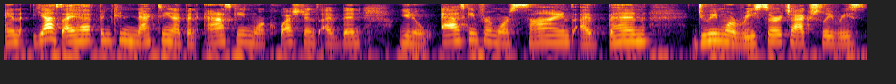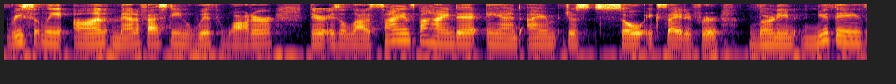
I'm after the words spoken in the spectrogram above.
And yes, I have been connecting. I've been asking more questions. I've been, you know, asking for more signs. I've been doing more research actually re- recently on manifesting with water. There is a lot of science behind it, and I'm just so excited for learning new things,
